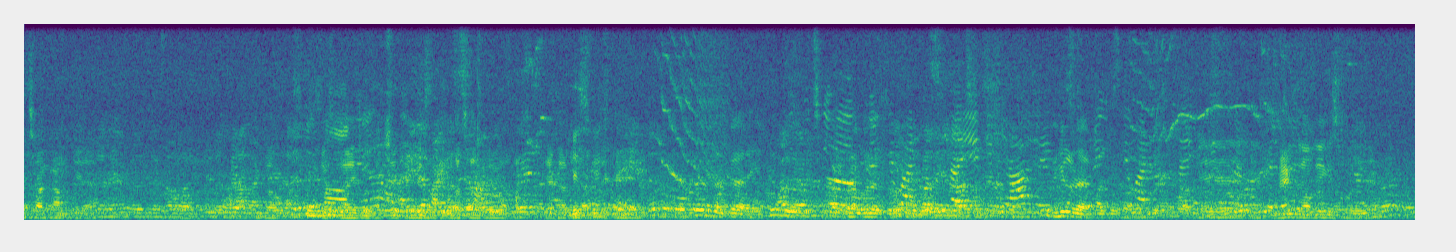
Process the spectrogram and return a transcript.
अच्छा काम किया। है और मतलब को के अच्छा कि है इसके बारे में बताइए बैंक जॉबिंग स्टोरी है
